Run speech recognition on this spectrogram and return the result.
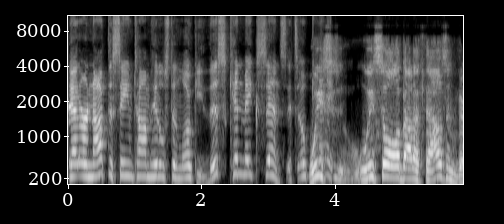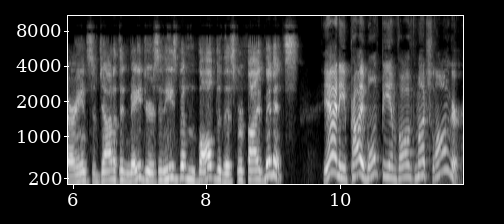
That are not the same Tom Hiddleston Loki. This can make sense. It's okay. We we saw about a thousand variants of Jonathan Majors, and he's been involved in this for five minutes. yeah, and he probably won't be involved much longer.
